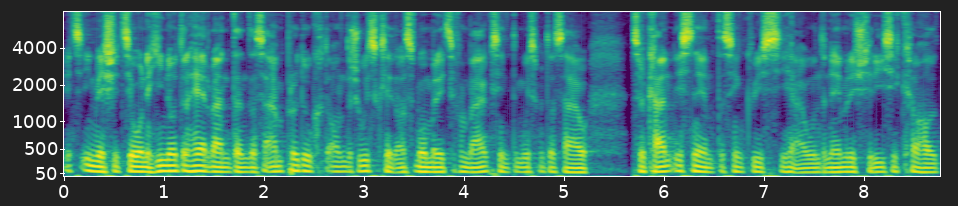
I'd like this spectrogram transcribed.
jetzt Investitionen hin oder her, wenn dann das Endprodukt anders aussieht, als wo wir jetzt auf dem Weg sind, dann muss man das auch zur Kenntnis nehmen. Da sind gewisse auch unternehmerische Risiken halt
